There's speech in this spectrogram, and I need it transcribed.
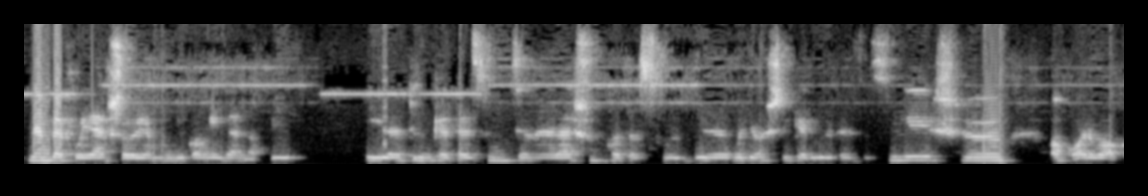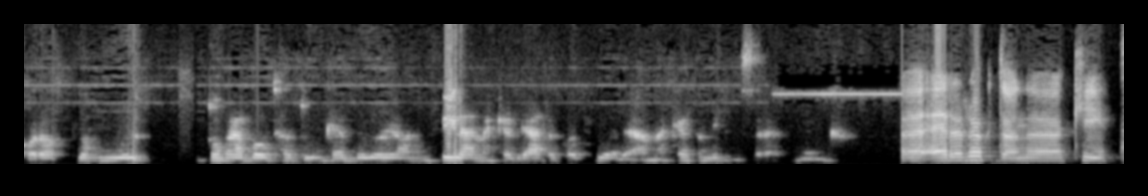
nem befolyásolja mondjuk a mindennapi életünket, ez funkcionálásunkat, az, hogy hogyan sikerült ez a szülés, akarva akaratlanul továbbadhatunk ebből olyan félelmeket, gátokat, hiedelmeket, amit nem szeretnénk. Erre rögtön két,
